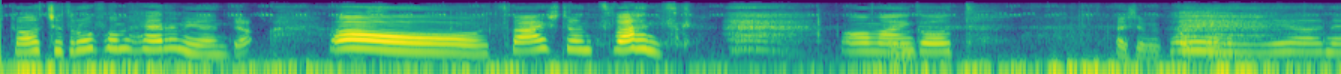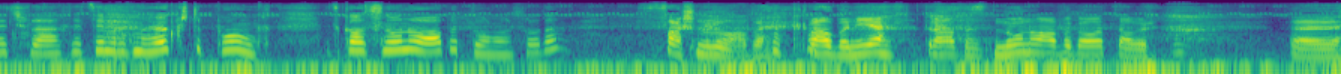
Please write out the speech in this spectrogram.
Steht schon drauf vom Hermien? Ja. Oh, 2 Stunden 20. Oh mein Und Gott. Das ist aber gut, oder? Ja, nicht schlecht. Jetzt sind wir auf dem höchsten Punkt. Jetzt geht es nur noch runter, Thomas, oder? Fast nur noch runter. Ich glaube nie daran, dass es nur noch runter geht, aber äh,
